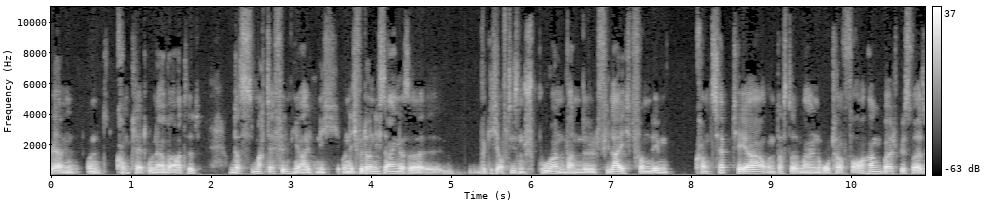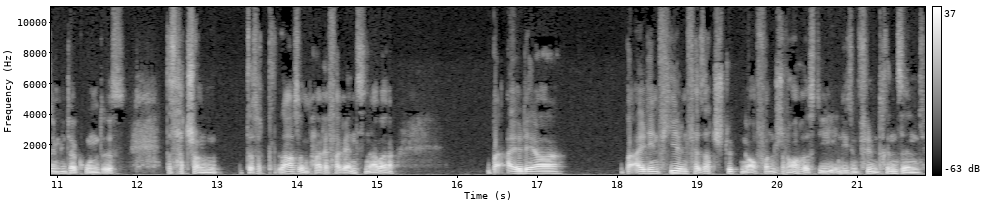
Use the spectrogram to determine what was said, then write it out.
Ähm, und komplett unerwartet. Und das macht der Film hier halt nicht. Und ich würde auch nicht sagen, dass er äh, wirklich auf diesen Spuren wandelt. Vielleicht von dem Konzept her und dass da mal ein roter Vorhang beispielsweise im Hintergrund ist. Das hat schon, das hat klar so ein paar Referenzen, aber bei all der, bei all den vielen Versatzstücken auch von Genres, die in diesem Film drin sind,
